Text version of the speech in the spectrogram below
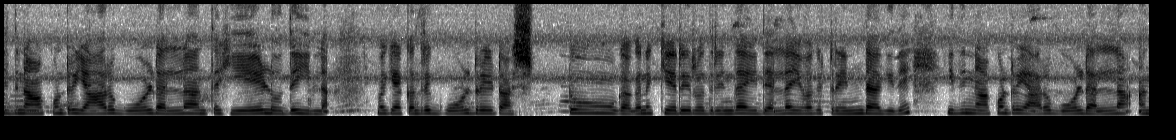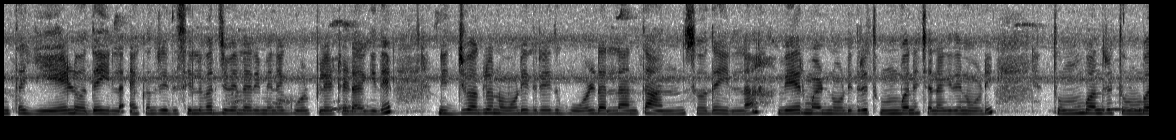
ಇದನ್ನ ಹಾಕ್ಕೊಂಡ್ರೆ ಯಾರು ಗೋಲ್ಡ್ ಅಲ್ಲ ಅಂತ ಹೇಳೋದೇ ಇಲ್ಲ. ಇವಾಗ ಯಾಕಂದರೆ ಗೋಲ್ಡ್ ರೇಟ್ ಅಷ್ಟು ಅಷ್ಟು ಗಗನಕ್ಕೇರಿರೋದ್ರಿಂದ ಇದೆಲ್ಲ ಇವಾಗ ಟ್ರೆಂಡ್ ಆಗಿದೆ. ಇದನ್ನ ಹಾಕ್ಕೊಂಡ್ರೆ ಯಾರೂ ಗೋಲ್ಡ್ ಅಲ್ಲ ಅಂತ ಹೇಳೋದೇ ಇಲ್ಲ. ಯಾಕಂದರೆ ಇದು ಸಿಲ್ವರ್ ಜ್ಯುವೆಲರಿ ಮೇಲೆ ಗೋಲ್ಡ್ ಪ್ಲೇಟೆಡ್ ಆಗಿದೆ. ನಿಜವಾಗ್ಲೂ ನೋಡಿದರೆ ಇದು ಗೋಲ್ಡ್ ಅಲ್ಲ ಅಂತ ಅನಿಸೋದೇ ಇಲ್ಲ. ವೇರ್ ಮಾಡಿ ನೋಡಿದರೆ ತುಂಬಾ ಚೆನ್ನಾಗಿದೆ ನೋಡಿ. ತುಂಬ ಅಂದರೆ ತುಂಬಾ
